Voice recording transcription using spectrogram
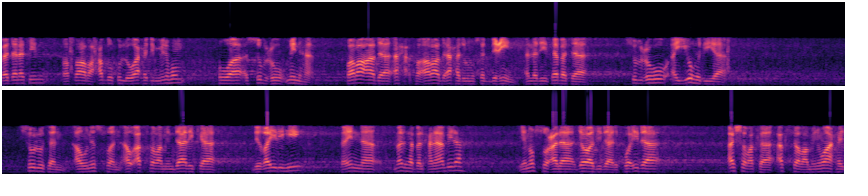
بدنة فصار حظ كل واحد منهم هو السبع منها. فأراد أحد, فأراد أحد المسبعين الذي ثبت سبعه أن يهدي ثلثا أو نصفا أو أكثر من ذلك لغيره فإن مذهب الحنابلة ينص على جواز ذلك. وإذا أشرك أكثر من واحد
